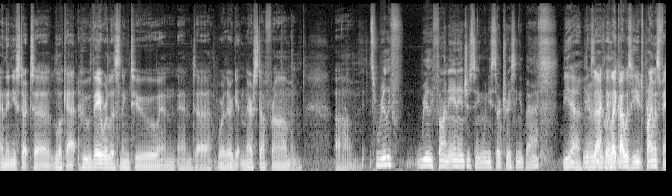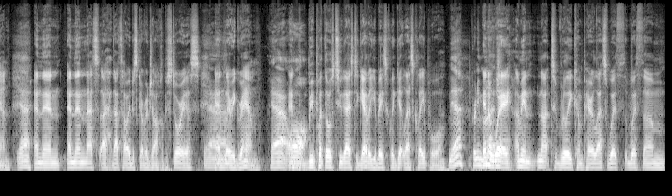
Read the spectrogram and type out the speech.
and then you start to look at who they were listening to and and uh, where they're getting their stuff from and It's really, f- really fun and interesting when you start tracing it back. Yeah You know, exactly like- like, I was a huge Primus fan Yeah. and then and then that's uh, that's how I discovered Jaco Pastorius Yeah. and Larry Graham Yeah. and oh. we put those two guys together you basically get Les Claypool Yeah. Pretty much. in a way i mean not to really compare Les with with um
